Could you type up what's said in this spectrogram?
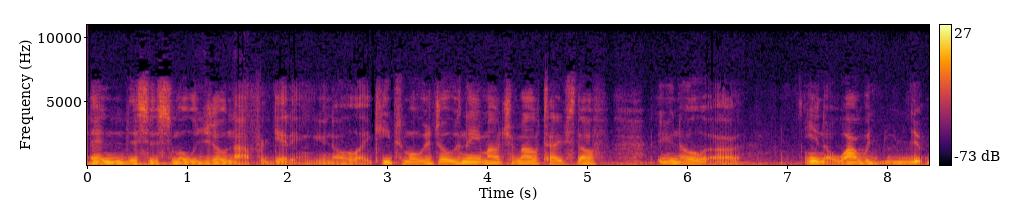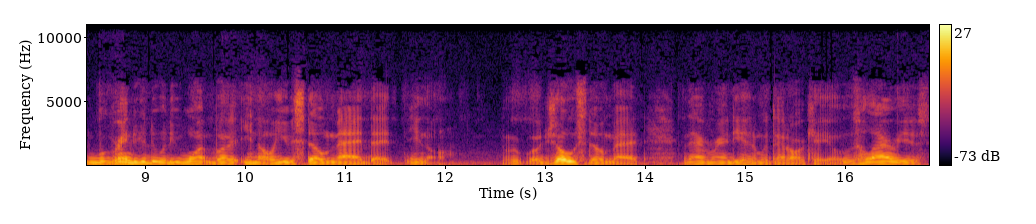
and this is Samoa Joe not forgetting, you know, like keep Samoa Joe's name out your mouth type stuff, you know. Uh, you know, why would Randy could do what he want, but you know he was still mad that you know well, Joe's still mad and that Randy hit him with that RKO. It was hilarious.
